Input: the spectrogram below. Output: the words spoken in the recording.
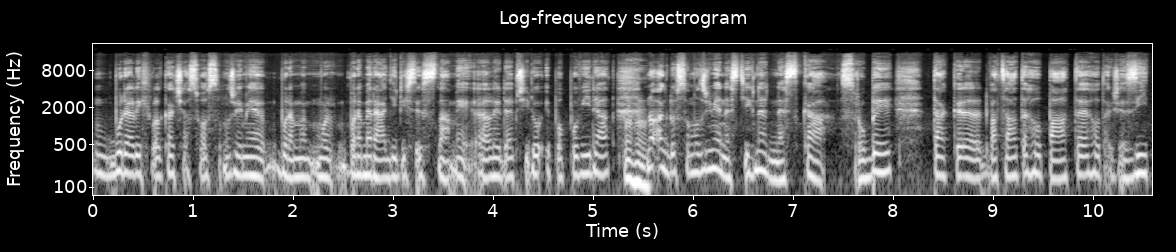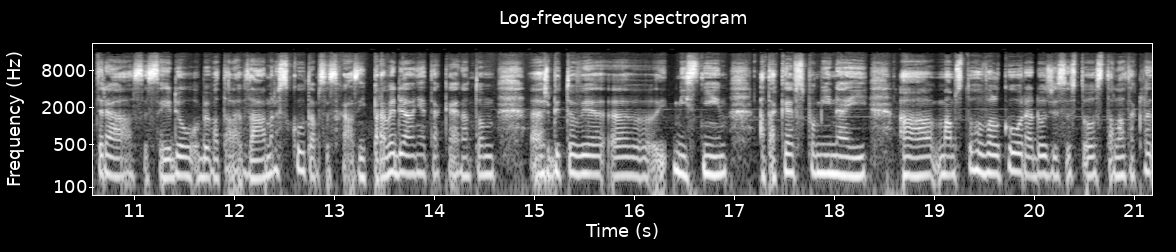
uh, bude-li chvilka času a samozřejmě budeme, budeme rádi, když si s námi lidé přijdou i popovídat. Uh-huh. No a kdo samozřejmě nestihne dneska sruby, tak 25. takže zítra se sejdou obyvatelé v Zámrsku, tam se schází pravidelně také na tom hřbitově eh, místním a také vzpomínají. A mám z toho velkou radost, že se z toho stala takhle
